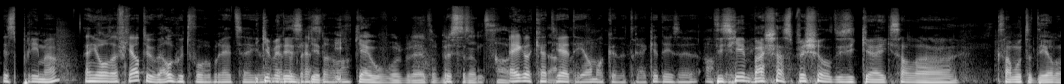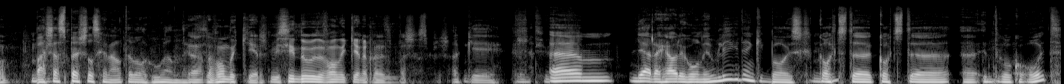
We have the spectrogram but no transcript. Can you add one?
is prima. En Jozef, je had u wel goed voorbereid, zeg Ik heb me deze keer echt keigoed voorbereid op het Dus- restaurant. Oh, Eigenlijk had jij het helemaal kunnen trekken, deze aflevering. Het is geen Basha special, dus ik, eh, ik, zal, eh, ik zal moeten delen. Basha specials gaan altijd wel goed aan. Ja, de volgende keer. Misschien doen we de volgende keer nog wel eens een Basha special. Oké. Goed. Ehm, ja, dan gaan we er gewoon invliegen, denk ik, boys. Mhm. Kortste, kortste eh intro ooit.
